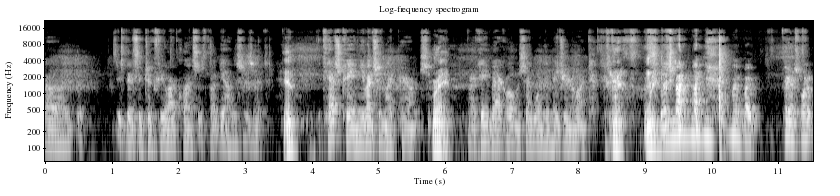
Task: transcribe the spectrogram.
And uh, eventually took a few art classes, but yeah, this was it. Yeah. The catch came, you mentioned my parents. Right. And I came back home and said I wanted to major in art. Right. my, my parents wanted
